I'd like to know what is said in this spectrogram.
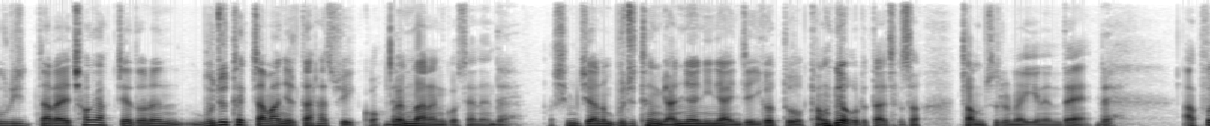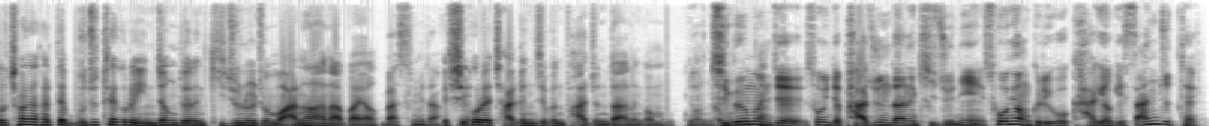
우리나라의 청약 제도는 무주택자만 일단 할 수 있고 네. 웬만한 곳에는 네. 뭐 심지어는 무주택 몇 년이냐 이제 이것도 경력으로 따져서 점수를 매기는데 네. 앞으로 청약할 때 무주택으로 인정되는 기준을 좀 완화하나 봐요. 맞습니다. 그 시골의 작은 집은 봐준다는 건 네. 건가 지금은 봅니까? 이제 소위 이제 봐준다는 기준이 소형 그리고 가격이 싼 주택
